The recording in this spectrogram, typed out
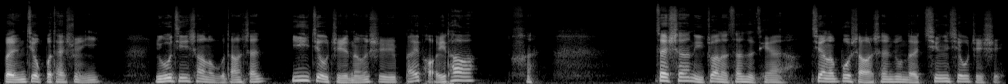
本就不太顺意，如今上了武当山，依旧只能是白跑一趟啊！哼。在山里转了三四天啊，见了不少山中的清修之士。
